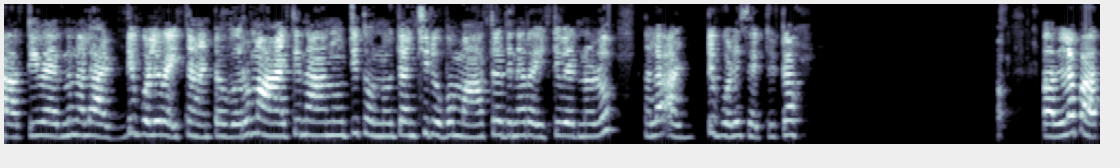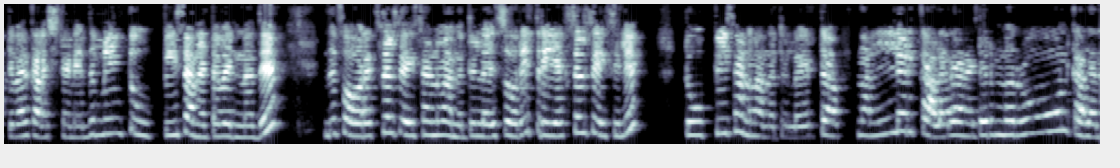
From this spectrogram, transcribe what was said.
പാർട്ടി വെയറിന് നല്ല അടിപൊളി റേറ്റ് ആണ് കേട്ടോ വെറും ആയിരത്തി നാനൂറ്റി തൊണ്ണൂറ്റി അഞ്ച് രൂപ മാത്രം ഇതിന് റേറ്റ് വരുന്നുള്ളൂ. നല്ല അടിപൊളി സെറ്റ് കേട്ടോ നല്ല പാർട്ടി വെയർ കളക്ഷൻ ആണ്. ഇത് മെയിൻ ടു പീസ് ആണ് കേട്ടോ വരുന്നത്. ഇത് ഫോർ എക്സൽ സൈസ് ആണ് വന്നിട്ടുള്ളത്. സോറി ത്രീ എക്സൽ സൈസിൽ ടു പീസ് ആണ് വന്നിട്ടുള്ളത് കേട്ടോ നല്ലൊരു കളറാണ് കേട്ടോ ഒരു മെറൂൺ കളർ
